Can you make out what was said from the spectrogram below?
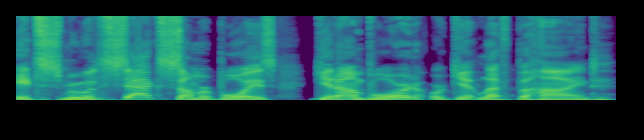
It's smooth sack summer, boys. Get on board or get left behind.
